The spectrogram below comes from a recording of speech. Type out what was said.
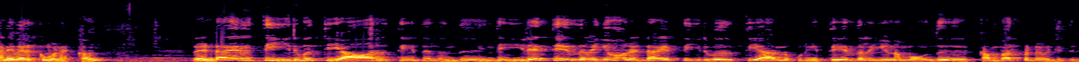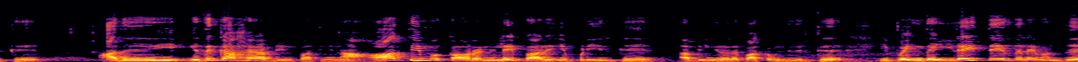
அனைவருக்கும் வணக்கம். ரெண்டாயிரத்தி இருபத்தி ஆறு தேர்தல் வந்து இந்த இடைத்தேர்தலையும் ரெண்டாயிரத்தி இருபத்தி ஆறில் கூடிய தேர்தலையும் நம்ம வந்து கம்பேர் பண்ண வேண்டியது இருக்குது அது எதுக்காக அப்படின்னு பார்த்தீங்கன்னா அதிமுகவோட நிலைப்பாடு எப்படி இருக்குது அப்படிங்கிறத பார்க்க வேண்டியது இருக்குது இப்போ இந்த இடைத்தேர்தலை வந்து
